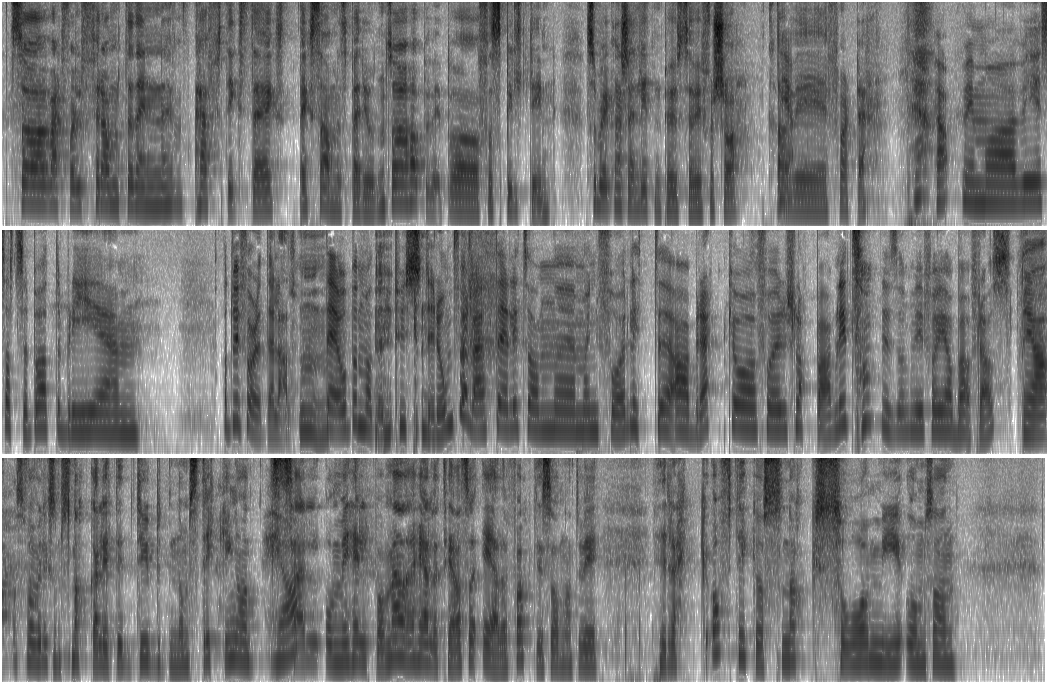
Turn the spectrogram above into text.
Så i hvert fall fram til den heftigste eksamensperioden så håper vi på å få spilt inn. Så blir det kanskje en liten pause, vi får se hva Ja. vi får til. Ja, vi, må, vi satser på at det blir um, At vi får det til likevel. Mm. Det er jo på en måte et pusterom, føler jeg. At det er litt sånn, uh, man får litt uh, avbrekk og får slappe av litt, samtidig som vi får jobba fra oss. Ja, og så får vi liksom snakka litt i dybden om strikking, og Ja. selv om vi holder på med det hele tida, så er det faktisk sånn at vi rekker ofte ikke å snakke så mye om sånn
